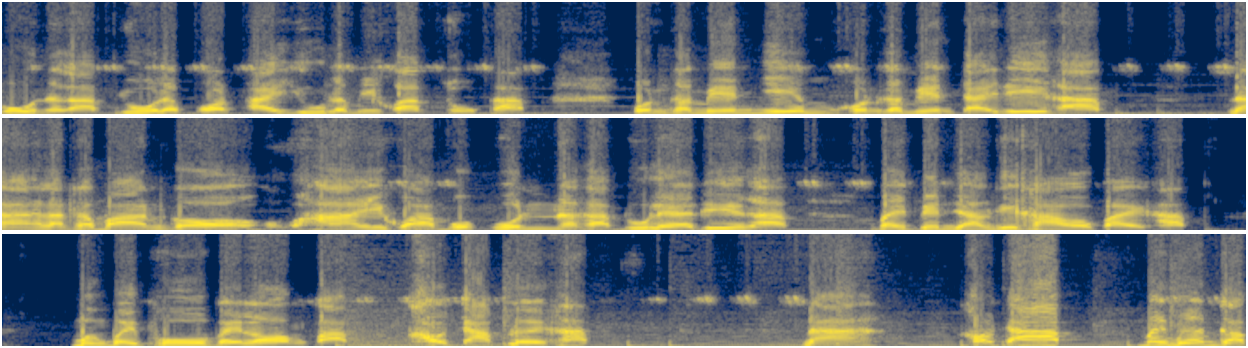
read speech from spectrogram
พูดนะครับ อยู่แล้วปลอดภัยอยู่แล้วมีความสุขครับ คนเขมรยิ้ม คนเขมรใจดีครับ นะ รัฐบาลก็ให้ความอบอุ่นนะครับ ดูแลดีครับ ไม่เป็นอย่างที่ข่าวออกไปครับ มึงไปโผล่ไปร้องปั๊บเขาจับเลยครับ นะเขาจับไม่เหมือนกับ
